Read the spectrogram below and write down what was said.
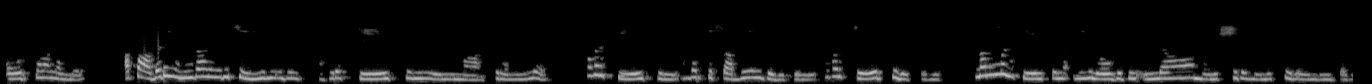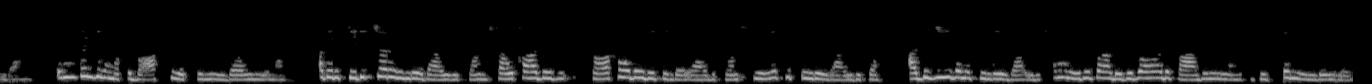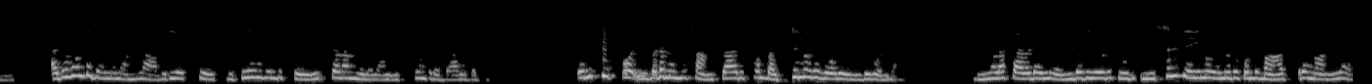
ഓർക്കണം നമ്മൾ. അപ്പൊ അവിടെ എന്താണ് ഇവർ ചെയ്യുന്നത്? അവരെ കേൾക്കുന്നു എന്ന് മാത്രമല്ലേ അവർ കേൾക്കുന്നു അവർക്ക് സമയം കൊടുക്കുന്നു അവർ ചേർത്ത് വെക്കുന്നു. നമ്മൾ കേൾക്കുന്ന ഈ ലോകത്തിൽ എല്ലാ മനുഷ്യരും നമുക്ക് വേണ്ടിയിട്ടെന്താണ് എന്തെങ്കിലും എന്തെങ്കിലുമൊക്കെ ബാക്കി വെക്കുന്നുണ്ടോ എന്നുള്ളതാണ് അതൊരു തിരിച്ചറിവിന്റെതായിരിക്കാം സൗഹാർദ്ദ സാഹോദര്യത്തിന്റെതായിരിക്കാം സ്നേഹത്തിന്റെതായിരിക്കാം അതിജീവനത്തിന്റെതായിരിക്കാം അങ്ങനെ ഒരുപാട് ഒരുപാട് പാഠങ്ങൾ നമുക്ക് കിട്ടുന്നുണ്ട് എന്നുള്ളതാണ്. അതുകൊണ്ട് തന്നെ നമ്മൾ അവരെയൊക്കെ ഹൃദയം കൊണ്ട് കേൾക്കണം എന്നുള്ളതാണ് ഏറ്റവും പ്രധാനപ്പെട്ടത് എനിക്കിപ്പോൾ ഇവിടെ നിന്ന് സംസാരിക്കാൻ പറ്റുന്നത് പോലെ എന്തുകൊണ്ടാണ് നിങ്ങളൊക്കെ അവിടെ എൺപതിയോട് കൂടി ലിസൺ ചെയ്യുന്നു എന്നത് കൊണ്ട് മാത്രമാണല്ലേ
